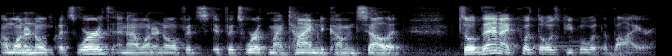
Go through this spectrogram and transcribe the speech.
I want to know mm-hmm. what it's worth, and I want to know if it's if it's worth my time to come and sell it. So then I put those people with a buyer.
